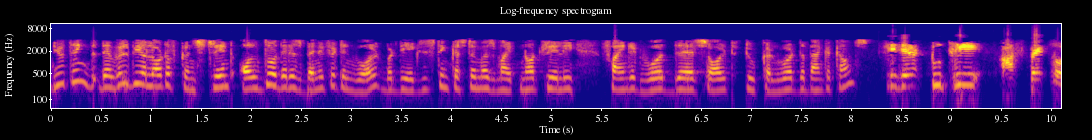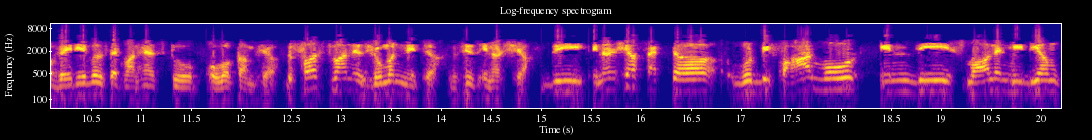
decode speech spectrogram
do you think there will be a lot of constraint, although there is benefit involved, but the existing customers might not really find it worth their salt to convert the bank accounts? See, there are two, three aspects or variables that one has to overcome here. The first one is human nature, which is inertia. The inertia factor would be far more in the small and medium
